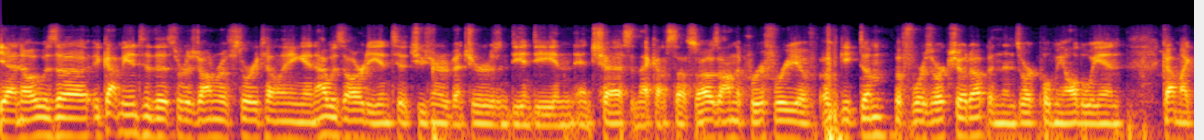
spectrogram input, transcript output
yeah, no, it was uh, it got me into the sort of genre of storytelling, and I was already into choose your adventures and D and D and chess and that kind of stuff. So I was on the periphery of, of geekdom before Zork showed up, and then Zork pulled me all the way in. Got my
